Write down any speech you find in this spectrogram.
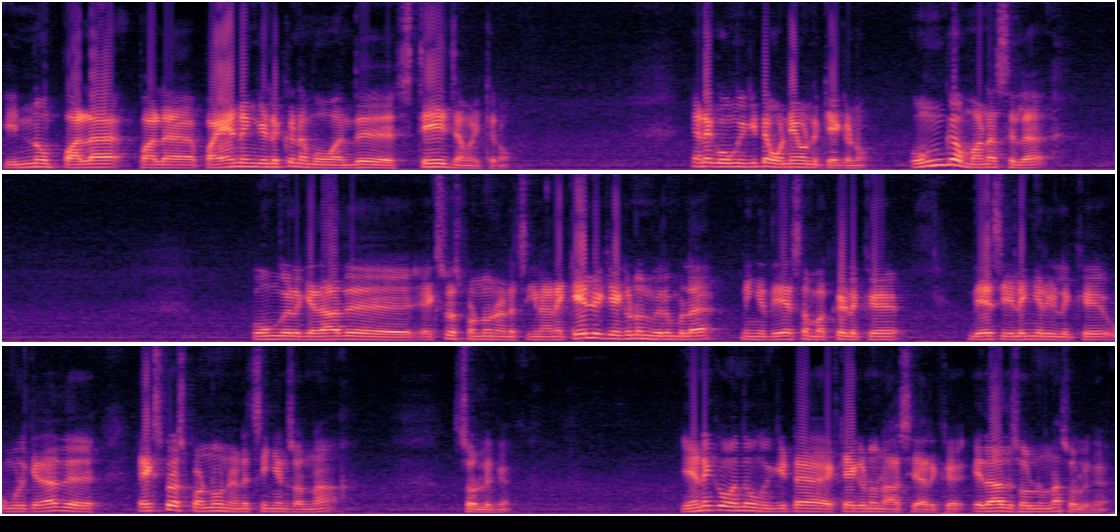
இன்னும் பல பல பயணங்களுக்கு நம்ம வந்து ஸ்டேஜ் அமைக்கிறோம். எனக்கு உங்ககிட்ட ஒன்றே ஒன்று கேட்கணும். உங்கள் மனசில் உங்களுக்கு ஏதாவது எக்ஸ்பிரஸ் பண்ணணும்னு நினச்சிங்கன்னா நான் கேள்வி கேட்கணும்னு விரும்பல. நீங்கள் தேச மக்களுக்கு தேச இளைஞர்களுக்கு உங்களுக்கு ஏதாவது எக்ஸ்பிரஸ் பண்ணணும்னு நினச்சிங்கன்னு சொன்னால் சொல்லுங்கள் எனக்கு வந்து உங்ககிட்ட கேட்கணும்னு ஆசையாக இருக்குது ஏதாவது சொல்லணும்னா சொல்லுங்கள்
